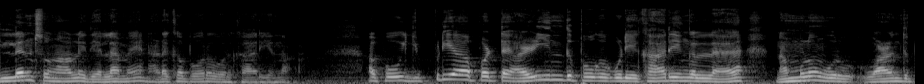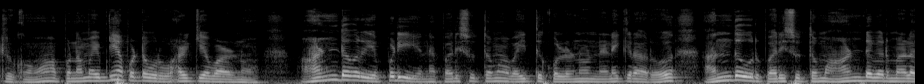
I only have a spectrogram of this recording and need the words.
இல்லைன்னு சொன்னாலும் இது எல்லாமே நடக்க போகிற ஒரு காரியம்தான். அப்போது இப்படியாப்பட்ட அழிந்து போகக்கூடிய காரியங்களில் நம்மளும் ஒரு வாழ்ந்துட்டுருக்கோம் அப்போ நம்ம எப்படியாப்பட்ட ஒரு வாழ்க்கையை வாழணும்? ஆண்டவர் எப்படி என்னை பரிசுத்தமாக வைத்து கொள்ளணும்னு நினைக்கிறாரோ அந்த ஒரு பரிசுத்தம் ஆண்டவர் மேலே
